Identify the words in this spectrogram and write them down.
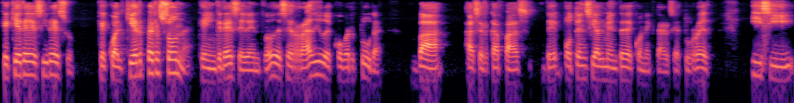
¿Qué quiere decir eso? Que cualquier persona que ingrese dentro de ese radio de cobertura va a ser capaz de potencialmente de conectarse a tu red. Y si,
